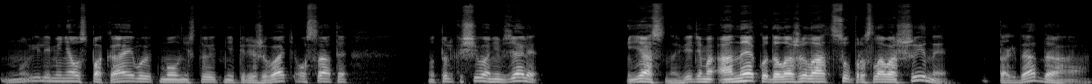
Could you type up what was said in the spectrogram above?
Ну, или меня успокаивают, мол, не стоит мне переживать о Сате. Но только с чего они взяли? Ясно. Видимо, Анеку доложила отцу про слова Шины, Тогда да.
